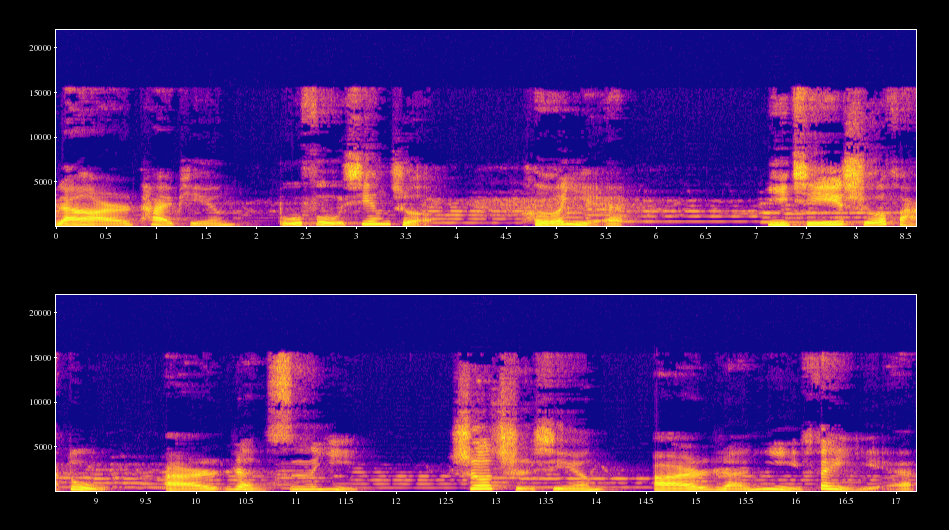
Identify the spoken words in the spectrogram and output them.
然而太平不复兴者，何也？以其舍法度而任私义，奢侈行而仁义废也。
